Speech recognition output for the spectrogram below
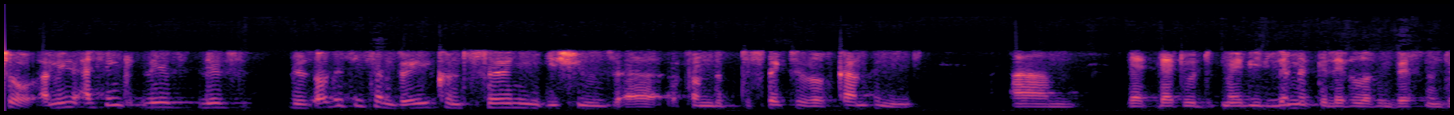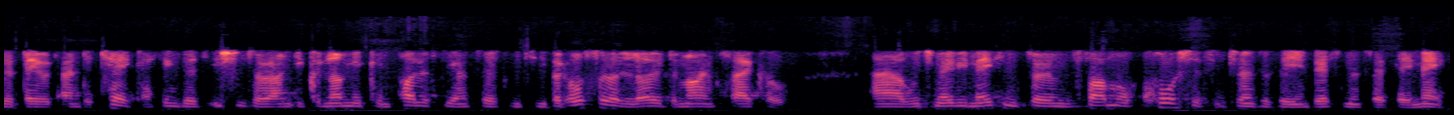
Sure. I mean, I think there's, there's, there's obviously some very concerning issues uh, from the perspective of companies um, that, that would maybe limit the level of investment that they would undertake. I think there's issues around economic and policy uncertainty, but also a low demand cycle, uh, which may be making firms far more cautious in terms of the investments that they make.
